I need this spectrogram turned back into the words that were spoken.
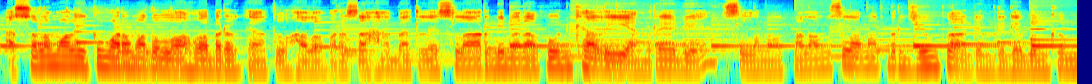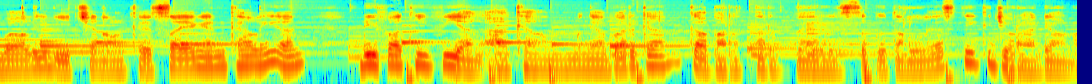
Assalamualaikum warahmatullahi wabarakatuh. Halo para sahabat Leslar di mana pun kalian berada Selamat malam, selamat berjumpa dan bergabung kembali di channel kesayangan kalian Diva TV yang akan mengabarkan kabar terbaru seputar Lesti Kejora dan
